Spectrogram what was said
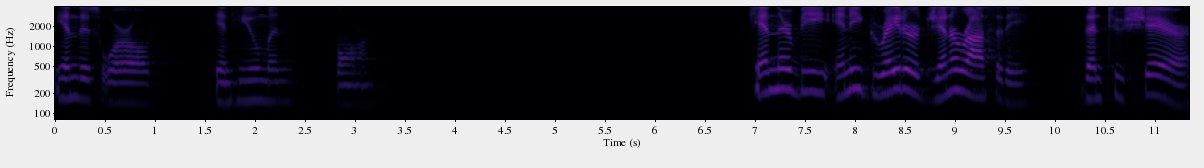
in this world in human form. Can there be any greater generosity than to share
